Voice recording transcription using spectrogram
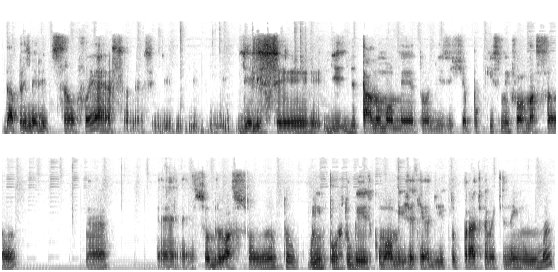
da primeira edição foi essa, né? Assim, de, de, de, ele ser, de estar tá no momento onde existia pouquíssima informação, né? É, sobre o assunto, em português, como a Almir já tinha dito, praticamente nenhuma.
